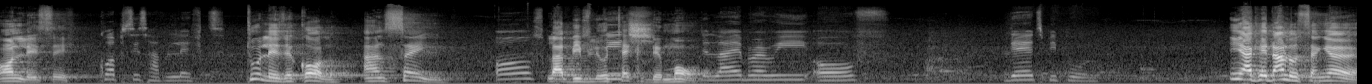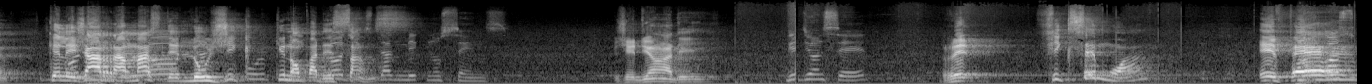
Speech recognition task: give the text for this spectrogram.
ont laissé. Toutes les écoles enseignent la bibliothèque des morts. the library of dead people. Il n'y a que dans le Seigneur que les gens ramassent des logiques qui n'ont pas de sens. Gédéon a dit, fixez-moi et faire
